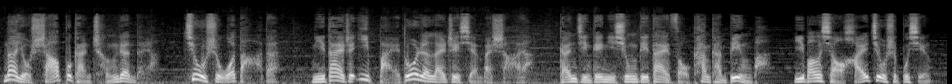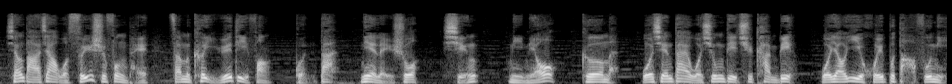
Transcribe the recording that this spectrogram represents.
那有啥不敢承认的呀？就是我打的。你带着一百多人来这显摆啥呀？赶紧给你兄弟带走看看病吧。一帮小孩就是不行，想打架我随时奉陪。咱们可以约地方滚蛋。”聂磊说：“行，你牛，哥们。”我先带我兄弟去看病，我要一回不打服你，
